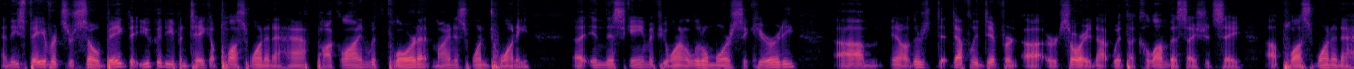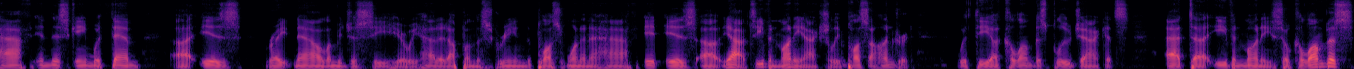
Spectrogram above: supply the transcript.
And these favorites are so big that you could even take a plus one and a half puck line with Florida at minus 120 uh, in this game if you want a little more security. Um, you know, there's d- definitely different, uh, or sorry, not with a Columbus, I should say, uh, plus one and a half in this game with them uh, is right now. Let me just see here. We had it up on the screen, the plus one and a half. It is, uh, yeah, it's even money actually, plus a 100 with the uh, Columbus Blue Jackets at uh, even money. So Columbus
